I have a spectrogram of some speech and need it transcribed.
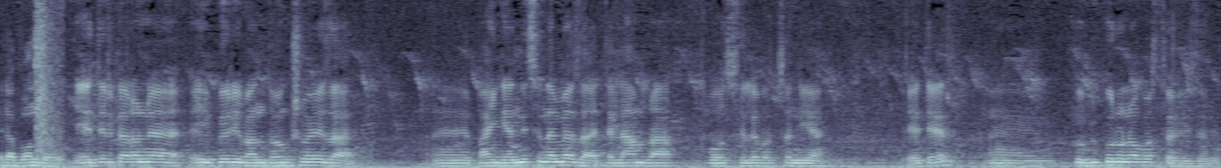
এটা বন্ধ। এদের কারণে এই ধ্বংস হয়ে যায়। ভাঙ্গা নিচে নেমে যায় তাহলে আমরা বউ ছেলে বাচ্চা নিয়ে এদের খুবই করুণ অবস্থা হয়ে যাবে।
